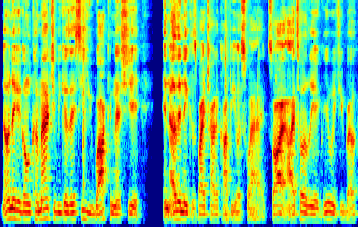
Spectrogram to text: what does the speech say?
no nigga gonna come at you because they see you rocking that shit, and other niggas might try to copy your swag. So I, I totally agree with you, bro.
